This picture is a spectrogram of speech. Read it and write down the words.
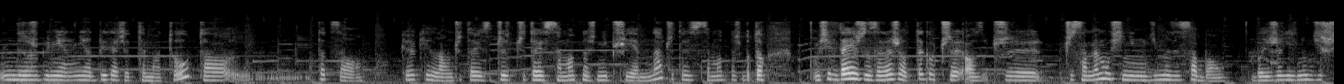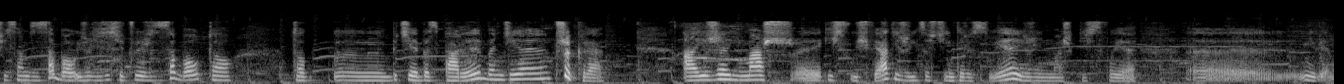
no, żeby nie, nie odbiegać od tematu, to, to co? Long, czy to, jest, czy, czy to jest samotność nieprzyjemna, czy to jest samotność, bo to mi się wydaje, że zależy od tego, czy, o, czy, czy samemu się nie nudzimy ze sobą. Bo jeżeli nudzisz się sam ze sobą, jeżeli się czujesz ze sobą, to, to yy, bycie bez pary będzie przykre. A jeżeli masz e, jakiś swój świat, jeżeli coś Cię interesuje, jeżeli masz jakieś swoje, e, nie wiem,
